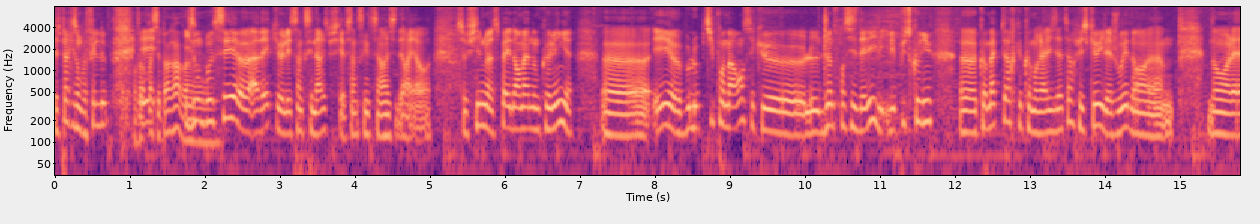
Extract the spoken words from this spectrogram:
j'espère qu'ils ont pas fait le 2 Enfin, après, c'est pas grave. Ils hein. ont bossé euh, avec euh, les 5 scénaristes, puisqu'il y avait 5 scénaristes derrière euh, ce film, Spider-Man Homecoming. Euh, et euh, le petit point marrant, c'est que le John Francis Daly, il, il est plus connu euh, comme acteur que comme réalisateur, puisqu'il a joué dans. euh, dans la,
